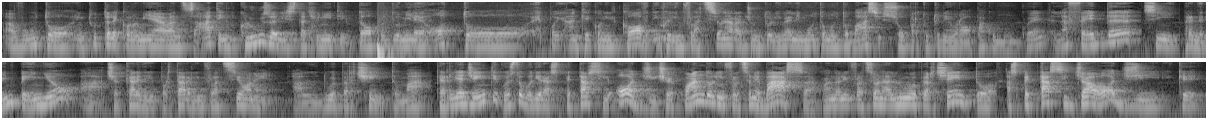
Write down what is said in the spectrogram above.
avuto in tutte le economie avanzate, incluse gli Stati Uniti, dopo il 2008 e poi anche con il Covid, in cui l'inflazione ha raggiunto livelli molto molto bassi, soprattutto in Europa comunque, la Fed si prende l'impegno a cercare di riportare l'inflazione al 2%, ma per gli agenti questo vuol dire aspettarsi oggi, cioè quando l'inflazione è bassa, quando l'inflazione è all'1%, aspettarsi già oggi che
